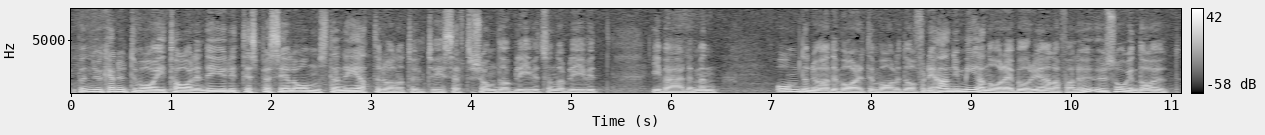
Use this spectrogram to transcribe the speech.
Men nu kan du inte vara i Italien. Det är ju lite speciella omständigheter då naturligtvis eftersom det har blivit som det har blivit i världen. Men om det nu hade varit en vanlig dag, för ni hann ju med några i början i alla fall. Hur, hur såg en dag ut?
